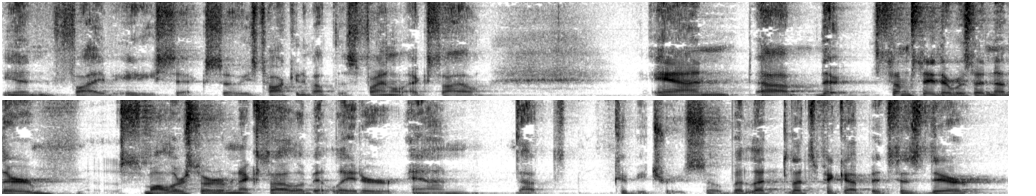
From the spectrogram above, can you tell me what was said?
in 586. So he's talking about this final exile. And uh, there, some say there was another smaller sort of an exile a bit later, and that could be true. So, but let, let's pick up. It says, There,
